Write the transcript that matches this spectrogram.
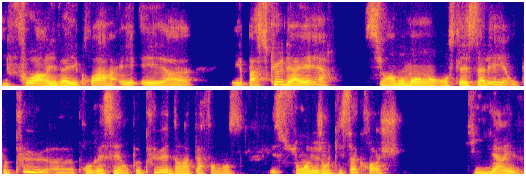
il faut arriver à y croire. Et, et, parce que derrière, si à un moment on se laisse aller, on ne peut plus euh, progresser, on ne peut plus être dans la performance. Et ce sont les gens qui s'accrochent qui y arrivent.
